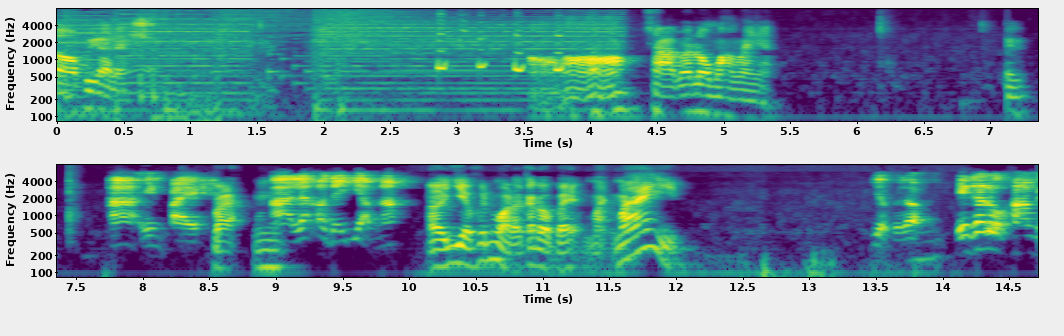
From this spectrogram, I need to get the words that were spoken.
รอเพื่ออะไร นี่ อ๋ออ๋ออ๋อชาร์ปแล้วลงมาทำไมเนี่ยอะเองไป ไปมึงอะแล้วเขาจะเหยียบนะ เออเหยียบขึ้นหัวแล้วกระโดดไป ไม่ไม่เหยียบไปแล้ว เองกระโดดข้ามไป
